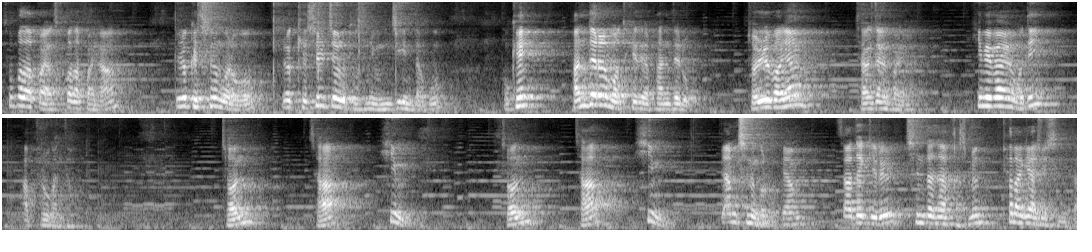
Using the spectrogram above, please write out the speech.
손바닥 방향, 손바닥 방향 이렇게 치는 거라고 이렇게 실제로 도선이 움직인다고 오케이? 반대로 하면 어떻게 돼요? 반대로 전류 방향, 자기장 방향 힘의 방향 어디? 앞으로 간다고 전, 자, 힘 전, 자, 힘 뺨 치는 걸로 뺨 싸대기를 친다 생각하시면 편하게 할 수 있습니다.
